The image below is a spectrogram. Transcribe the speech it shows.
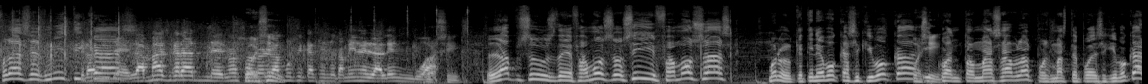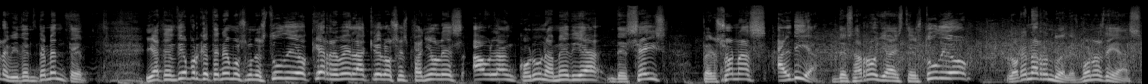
Frases míticas. Grande, la más grande, no solo Pues sí. en la música, sino también en la lengua. Pues sí. Lapsus de famosos y famosas. Bueno, el que tiene boca se equivoca Pues y sí. cuanto más hablas, pues más te puedes equivocar, evidentemente. Y atención porque tenemos un estudio que revela que los españoles hablan con una media de seis personas al día. Desarrolla este estudio Lorena Rendueles. Buenos días.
